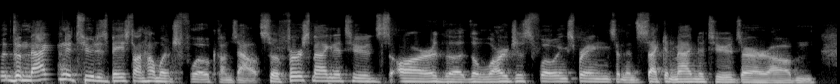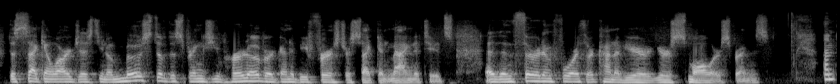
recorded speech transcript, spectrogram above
The magnitude is based on how much flow comes out. So first magnitudes are the the largest flowing springs, and then second magnitudes are um, the second largest. You know, most of the springs you've heard of are going to be first or second magnitudes, and then third and fourth are kind of your your smaller springs. Um,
